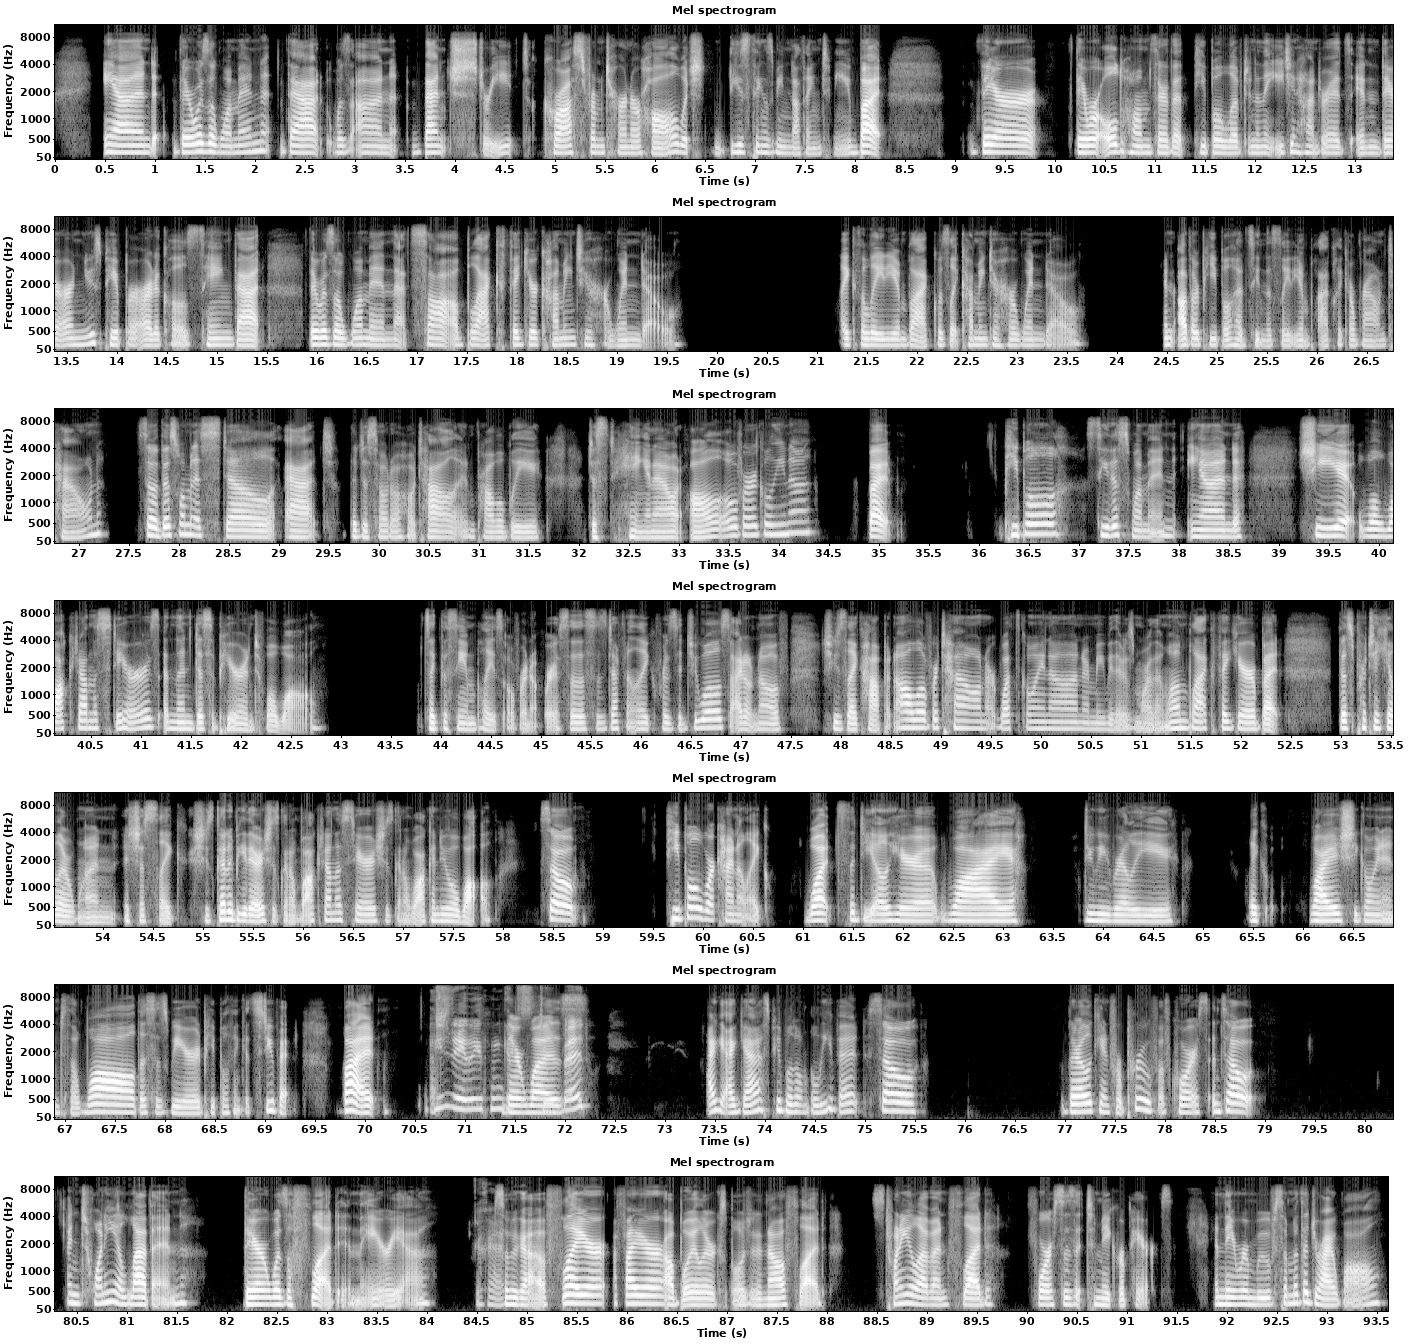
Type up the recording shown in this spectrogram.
And there was a woman that was on Bench Street across from Turner Hall, which these things mean nothing to me, but there they were old homes there that people lived in in the 1800s and there are newspaper articles saying that there was a woman that saw a black figure coming to her window. Like the lady in black was like coming to her window. And other people had seen this lady in black like around town. So this woman is still at the DeSoto Hotel and probably just hanging out all over Galena. But people see this woman and she will walk down the stairs and then disappear into a wall. It's like the same place over and over. So this is definitely like residuals. I don't know if she's like hopping all over town or what's going on, or maybe there's more than one black figure, but this particular one, it's just like she's going to be there. She's going to walk down the stairs. She's going to walk into a wall. So people were kind of like, what's the deal here? Why do we really like, why is she going into the wall? This is weird. People think it's stupid. But you say they think there it's was stupid? I, I guess people don't believe it. So they're looking for proof, of course. And so in 2011, there was a flood in the area. Okay. So we got a flyer, a fire, a boiler explosion, and now a flood. It's 2011 flood forces it to make repairs. And they remove some of the drywall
